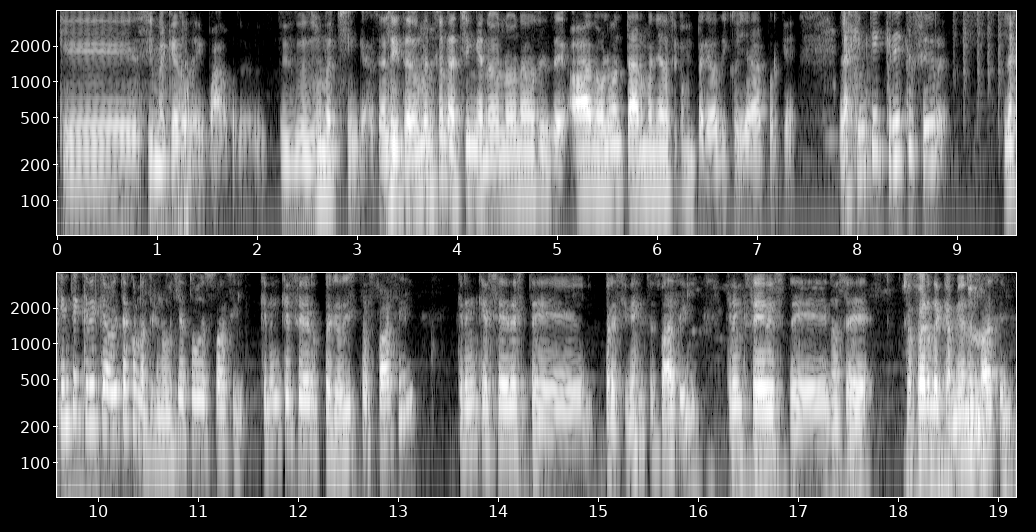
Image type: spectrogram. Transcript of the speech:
que sí me quedo de wow, es, una chinga, o sea, literalmente es una chinga, no, no, no, es de, ah, me voy a levantar, mañana saco mi periódico ya, porque la gente cree que ser, la gente cree que ahorita con la tecnología todo es fácil, creen que ser periodista es fácil, creen que ser este presidente es fácil, creen que ser este, no sé, chofer de camión es fácil,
